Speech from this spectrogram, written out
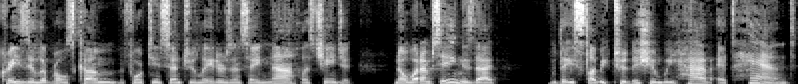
crazy liberals come 14th century later and say, nah, let's change it. No, what I'm saying is that the Islamic tradition we have at hand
